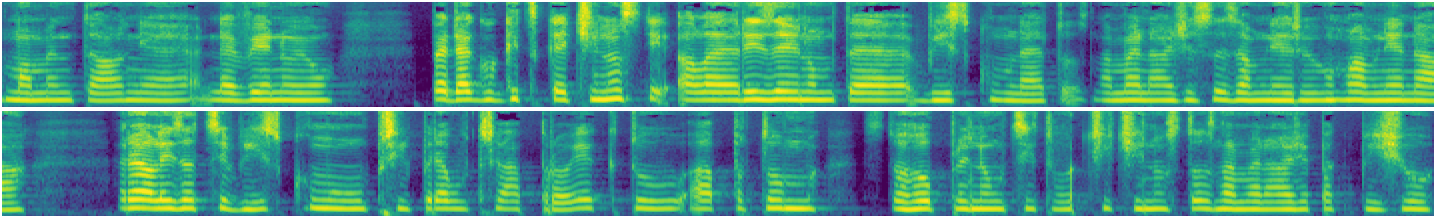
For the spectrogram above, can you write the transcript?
momentálně nevěnuju pedagogické činnosti, ale ryze jenom té výzkumné. To znamená, že se zaměřuju hlavně na realizaci výzkumu, přípravu třeba projektu a potom z toho plynoucí tvůrčí činnost. To znamená, že pak píšu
